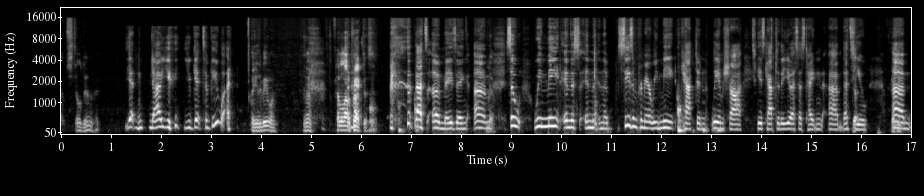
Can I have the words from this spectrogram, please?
I'm still doing it. Yet now you you get to be one. I get to be one. Yeah. Had a lot of practice. That's amazing. Um, Yeah. so we meet in this in the in the season premiere. We meet Captain Liam Shaw. He's captain of the USS Titan. Um, that's Yep. you. Um,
